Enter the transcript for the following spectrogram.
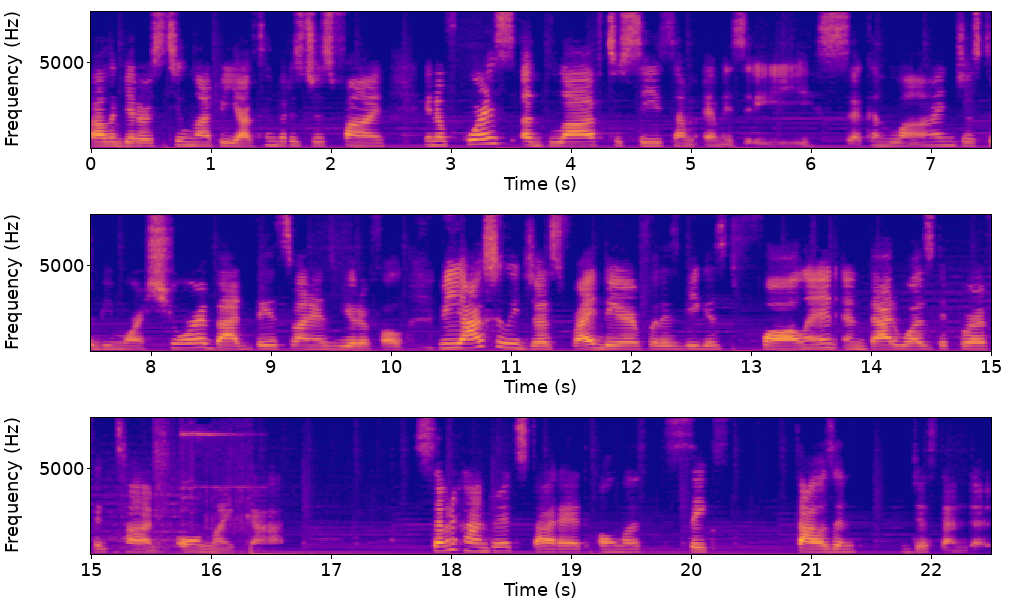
Alligator is still not reacting, but it's just fine. And of course, I'd love to see some MACD second line just to be more sure, but this one is beautiful. We actually just right there for this biggest fallen, and that was the perfect time. Oh my God. 700 started almost 6,000 just ended.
